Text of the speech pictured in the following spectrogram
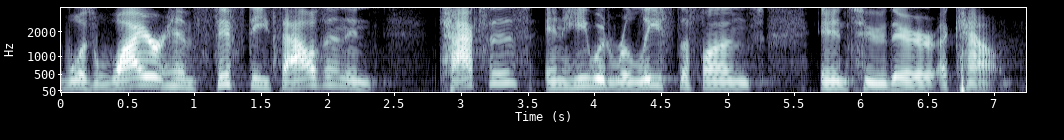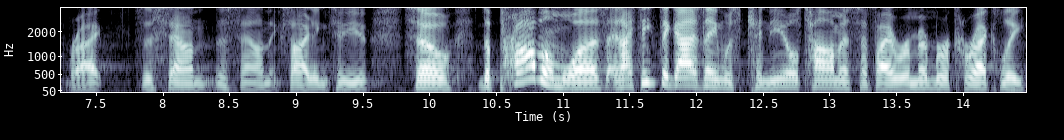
was wire him 50000 in taxes and he would release the funds into their account, right? Does this sound, this sound exciting to you? So the problem was, and I think the guy's name was Keniel Thomas, if I remember correctly.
